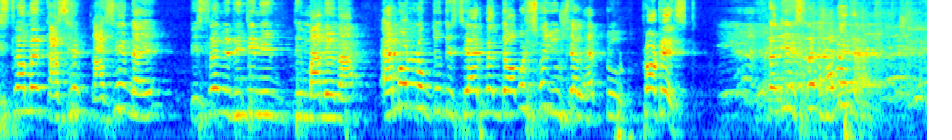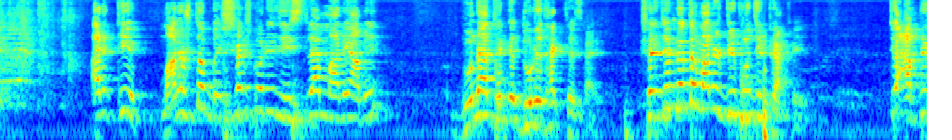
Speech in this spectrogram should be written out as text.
ইসলামের কাছে কাছে নেয়, ইসলামী রীতিনীতি মানে না, এমন লোক যদি চেয়ারম্যান দেয়, অবশ্যই you shall have to protest এটা দিয়ে ইসলাম হবে না। আরে কি, মানুষ তো বিশ্বাস করে যে ইসলাম মানে আমি গুণা থেকে দূরে থাকতে চাই। সেই জন্য তো মানুষ ডিপোজিট রাখে। যে আপনি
